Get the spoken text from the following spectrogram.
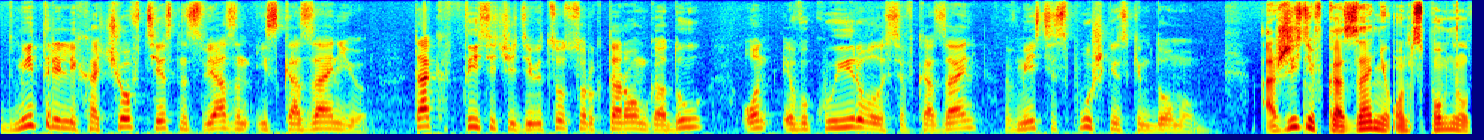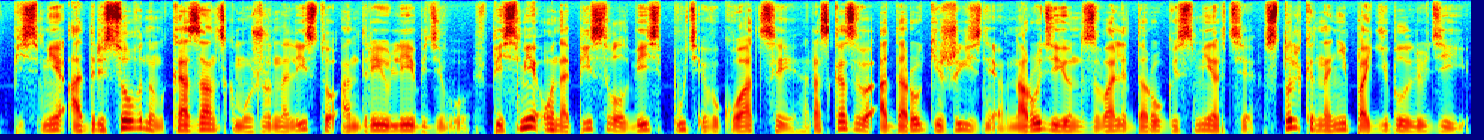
Дмитрий Лихачев тесно связан и с Казанью. Так, в 1942 году он эвакуировался в Казань вместе с Пушкинским домом. О жизни в Казани он вспомнил в письме, адресованном казанскому журналисту Андрею Лебедеву. В письме он описывал весь путь эвакуации, рассказывая о дороге жизни. В народе ее называли «дорогой смерти». Столько на ней погибло людей.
